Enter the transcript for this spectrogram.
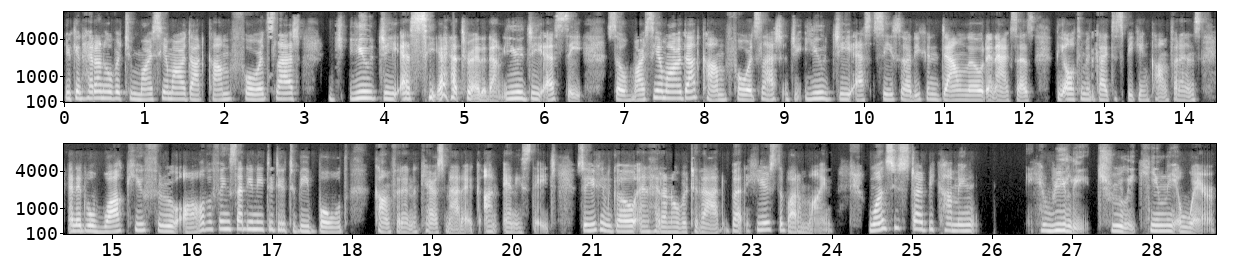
you can head on over to marciamaro.com forward slash UGSC. I had to write it down, UGSC. So marciamaro.com forward slash UGSC so that you can download and access the ultimate guide to speaking confidence. And it will walk you through all the things that you need to do to be bold, confident, and charismatic on any stage. So you can go and head on over to that. But here's the bottom line. Once you start becoming really, truly, keenly aware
